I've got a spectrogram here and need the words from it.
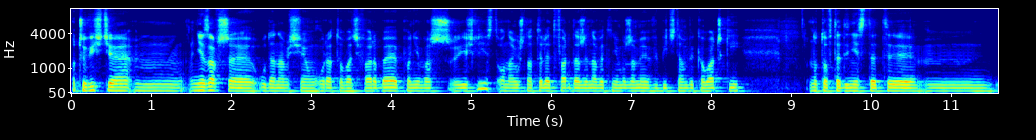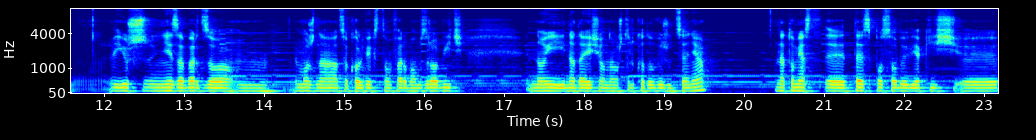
Oczywiście mm, nie zawsze uda nam się uratować farbę, ponieważ jeśli jest ona już na tyle twarda, że nawet nie możemy wybić tam wykałaczki, no to wtedy niestety mm, już nie za bardzo mm, można cokolwiek z tą farbą zrobić. No i nadaje się ona już tylko do wyrzucenia. Natomiast y, te sposoby w jakiś y,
